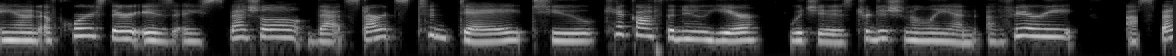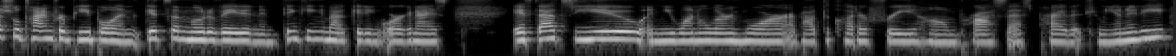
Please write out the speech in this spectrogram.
And of course, there is a special that starts today to kick off the new year which is traditionally and a very a special time for people and gets them motivated and thinking about getting organized. If that's you and you want to learn more about the clutter free home process private community,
